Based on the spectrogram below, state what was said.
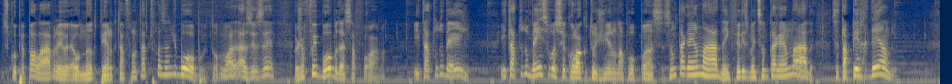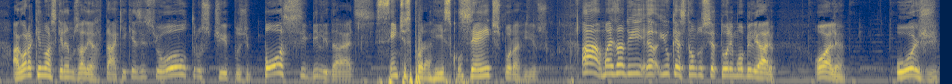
Desculpe a palavra, é o Nando Peno que tá falando, tá te fazendo de bobo. Então, às vezes, é, eu já fui bobo dessa forma. E tá tudo bem. E tá tudo bem se você coloca o teu dinheiro na poupança. Você não tá ganhando nada. Infelizmente, você não tá ganhando nada. Você tá perdendo. Agora que nós queremos alertar aqui que existem outros tipos de possibilidades. Sem te expor a risco. Sem te expor a risco. Ah, mas e, e a questão do setor imobiliário? Olha, hoje,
